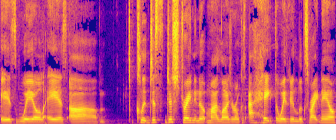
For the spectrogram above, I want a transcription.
as well as um just just straightening up my laundry room because I hate the way that it looks right now.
